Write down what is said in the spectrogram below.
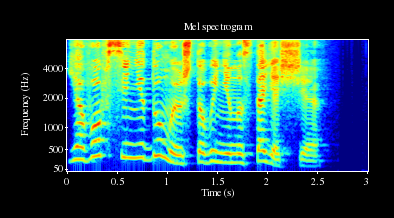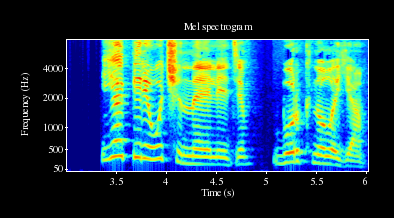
я вовсе не думаю, что вы не настоящая». «Я переученная леди», — буркнула я.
